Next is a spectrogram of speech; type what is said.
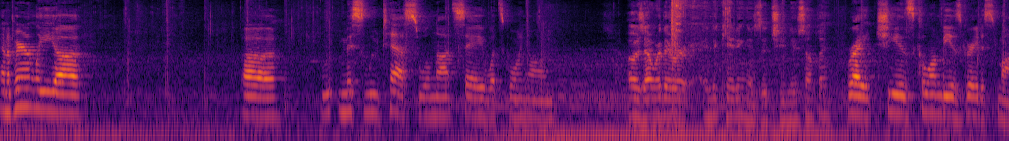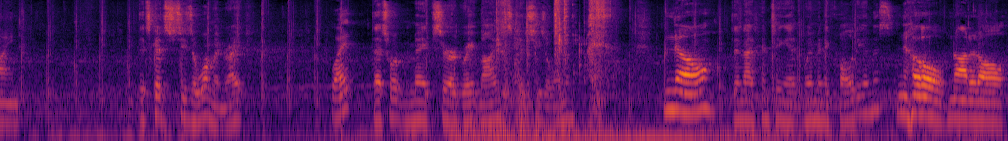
And apparently, uh, uh, Lu- Miss Lutece will not say what's going on. Oh, is that where they were indicating? Is that she knew something? Right, she is Columbia's greatest mind. It's because she's a woman, right? What? That's what makes her a great mind, is because she's a woman? No, They're not hinting at women equality in this? no, not at all.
